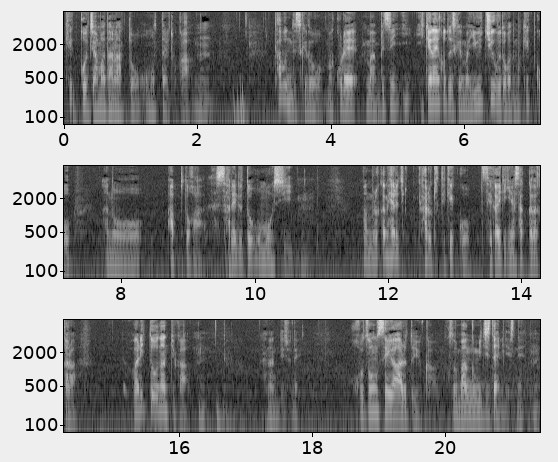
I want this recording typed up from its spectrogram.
結構邪魔だなと思ったりとか、うん、多分ですけど、まあ、これ、まあ、別にいけないことですけど、まあ、YouTube とかでも結構あのアップとかされると思うし、うん。まあ、村上春樹春樹って結構世界的な作家だから割と何て言うか、うん、なんて言うんでしょうね。保存性があるというかその番組自体にですね、うん、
